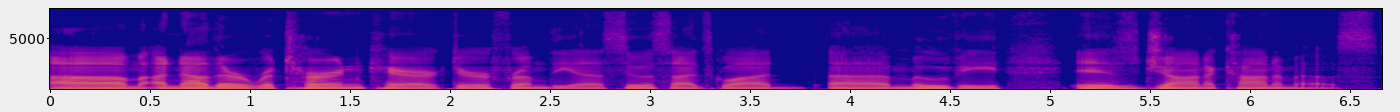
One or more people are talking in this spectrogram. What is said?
Um, another return character from the uh, Suicide Squad uh, movie is John Economos,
